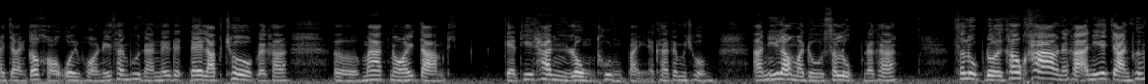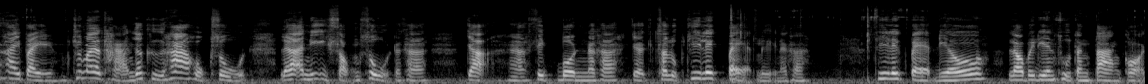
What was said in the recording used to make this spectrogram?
อาจารย์ก็ขออวยพรให้ท่านผู้นั้นได้ได้รับโชคนะคะ เออมากน้อยตามแก่ที่ท่านลงทุนไปนะคะท่านผู้ชม อันนี้เรามาดูสรุปนะคะ สรุปโดยคร่าวๆนะคะ อันนี้อาจารย์เพิ่งให้ไปชุดมาตรฐานก็คือ 5 6 สูตร แล้วอันนี้อีก 2 สูตรนะคะ จะสิบบนนะคะ จะสรุปที่เลข8เลยนะคะ ที่เลข8เดี๋ยวเราไปเรียนสูตรต่างๆก่อน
